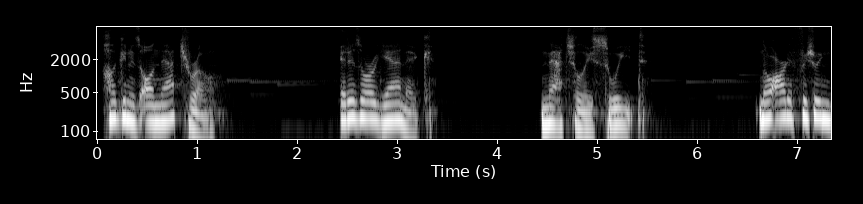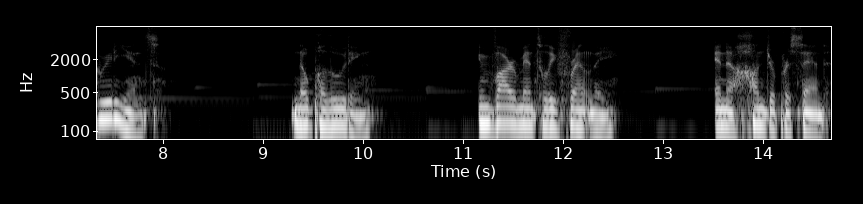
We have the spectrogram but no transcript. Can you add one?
Hugging is all natural. It is organic, naturally sweet, no artificial ingredients, no polluting, environmentally friendly, and 100%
